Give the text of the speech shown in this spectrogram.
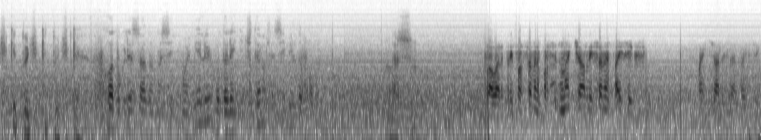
Тучки, тучки, тучки. Вход в глиссаду на 7 мили. Удаление 14, 7 миль до входа. Хорошо. Flower 347, proceed Mike Charlie 756. Mike Charlie 756,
